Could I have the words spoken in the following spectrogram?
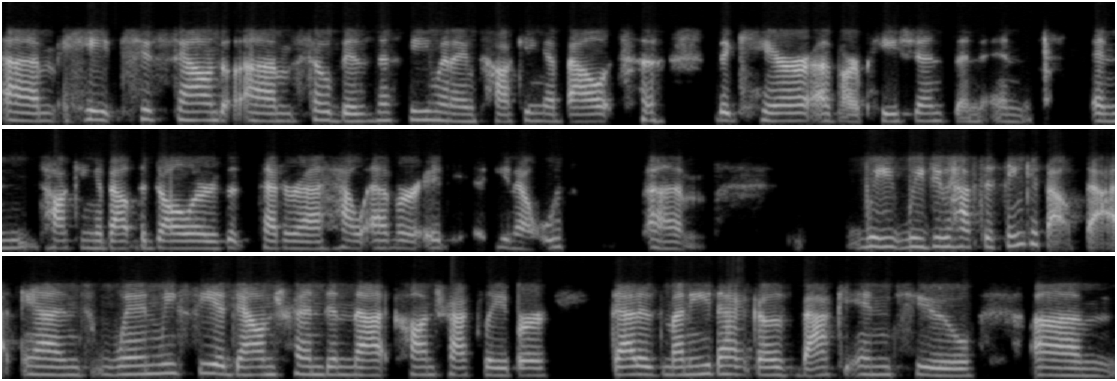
um, hate to sound um, so businessy when I'm talking about the care of our patients and, and and talking about the dollars, et cetera. However, it you know with um, we we do have to think about that. And when we see a downtrend in that contract labor, that is money that goes back into um,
